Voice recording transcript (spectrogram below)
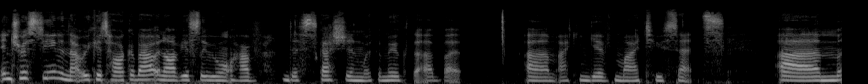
interesting and that we could talk about. And obviously, we won't have discussion with Amukta, but um, I can give my two cents. Um,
